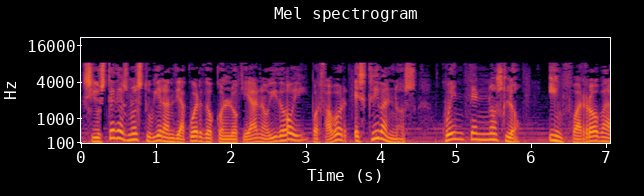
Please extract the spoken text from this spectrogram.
si ustedes no estuvieran de acuerdo con lo que han oído hoy, por favor, escríbanos, cuéntenoslo, info arroba.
